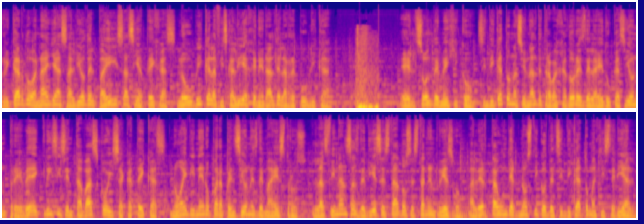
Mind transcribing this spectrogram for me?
Ricardo Anaya salió del país hacia Texas. Lo ubica la Fiscalía General de la República. El Sol de México, Sindicato Nacional de Trabajadores de la Educación prevé crisis en Tabasco y Zacatecas. No hay dinero para pensiones de maestros. Las finanzas de 10 estados están en riesgo. Alerta un diagnóstico del sindicato magisterial.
